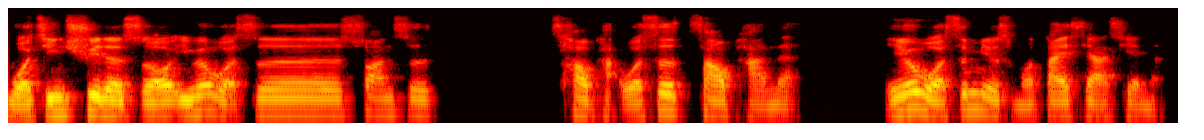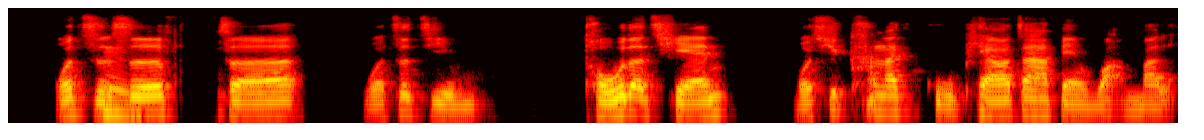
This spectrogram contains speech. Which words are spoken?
我进去的时候，因为我是算是操盘，我是操盘的，因为我是没有什么带下线的，我只是负责我自己投的钱，我去看那个股票在那边玩罢了，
